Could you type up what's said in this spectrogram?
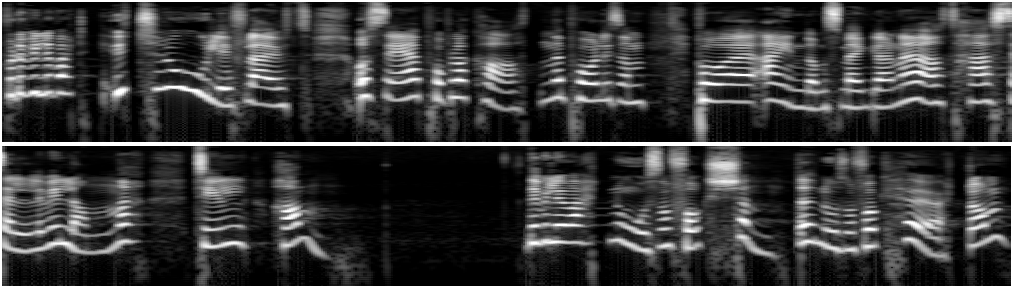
For det ville vært utrolig flaut å se på plakatene på, liksom, på eh, eiendomsmeglerne at her selger vi landet til han. Det ville vært noe som folk skjønte, noe som folk hørte om.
